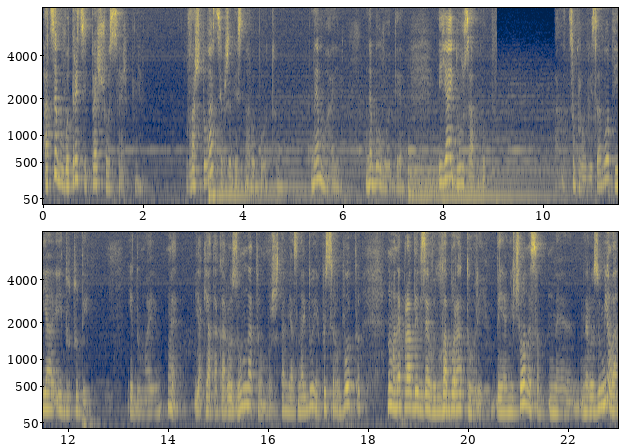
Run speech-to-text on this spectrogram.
А це було 31 серпня. Влаштуватися вже десь на роботу немає, не було де. І я йду в завод, цукровий завод, і я йду туди. І думаю, не, як я така розумна, то може там я знайду якусь роботу. Ну, мене правда взяли в лабораторію, де я нічого не, не, не розуміла.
